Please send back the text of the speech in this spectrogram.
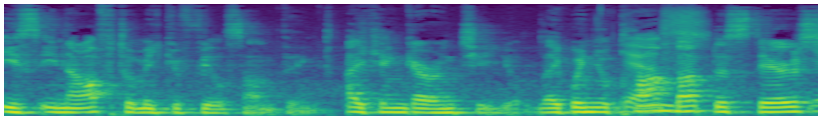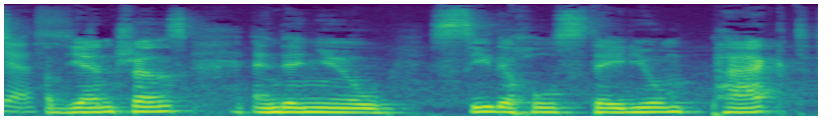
is enough to make you feel something. I can guarantee you. Like when you climb up the stairs Yes. at the entrance and then you see the whole stadium packed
